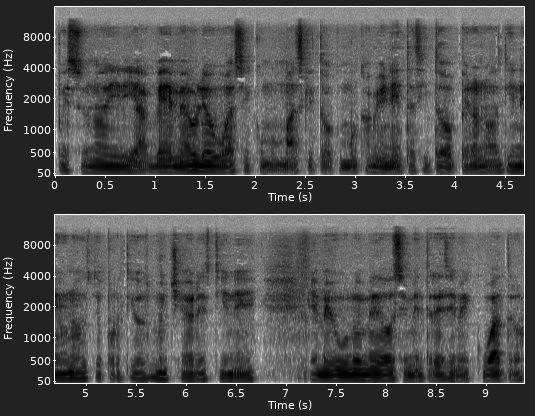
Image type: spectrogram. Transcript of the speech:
pues uno diría BMW hace como más que todo como camionetas y todo, pero no, tiene unos deportivos muy chéveres. Tiene M1, M2, M3, M4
